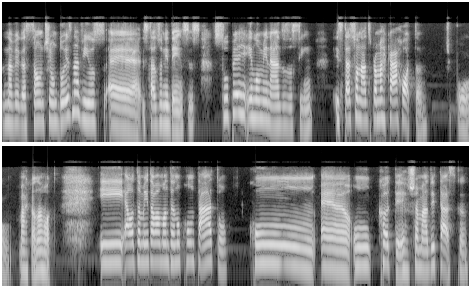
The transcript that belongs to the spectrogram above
navegação, tinham dois navios é, estadunidenses, super iluminados, assim, estacionados para marcar a rota. Tipo, marcando a rota. E ela também estava mantendo contato com é, um cutter chamado Itasca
